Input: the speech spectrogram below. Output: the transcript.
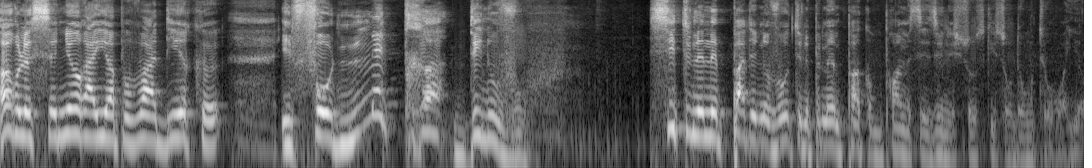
Or, le Seigneur a eu à pouvoir dire que il faut naître de nouveau. Si tu ne nais pas de nouveau, tu ne peux même pas comprendre, saisir les choses qui sont donc au royaume.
